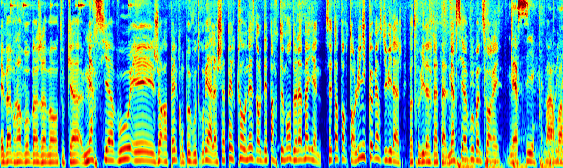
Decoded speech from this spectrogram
Eh ben bravo Benjamin en tout cas. Merci à vous et je rappelle qu'on peut vous trouver à la chapelle Craonnaise dans le département de la Mayenne. C'est important, l'unique commerce du village, votre village natal. Merci à vous, bonne soirée. Merci, au revoir.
